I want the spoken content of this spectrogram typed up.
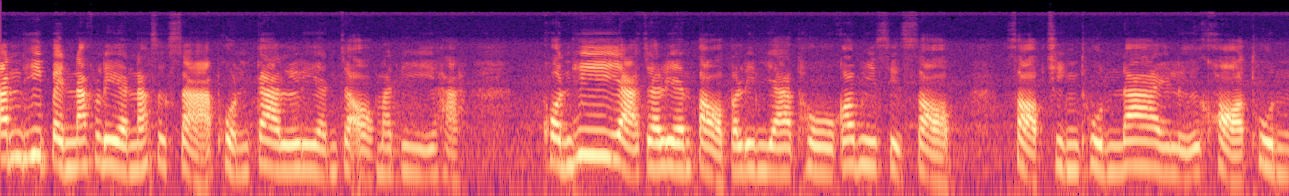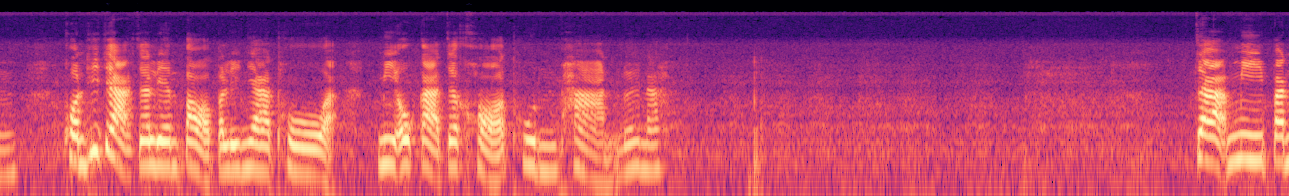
ท่านที่เป็นนักเรียนนักศึกษาผลการเรียนจะออกมาดีค่ะ คนที่อยากจะเรียนต่อปริญญาโทก็มีสิทธิสอบสอบชิงทุนได้หรือขอทุน คนที่อยากจะเรียนต่อปริญญาโทอะ มีโอกาสจะขอทุนผ่านด้วยนะ จะมีปัญ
